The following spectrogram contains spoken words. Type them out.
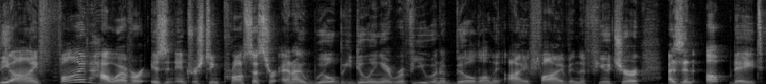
The i5, however, is an interesting processor, and I will be doing a review and a build on the i5 in the future as an update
